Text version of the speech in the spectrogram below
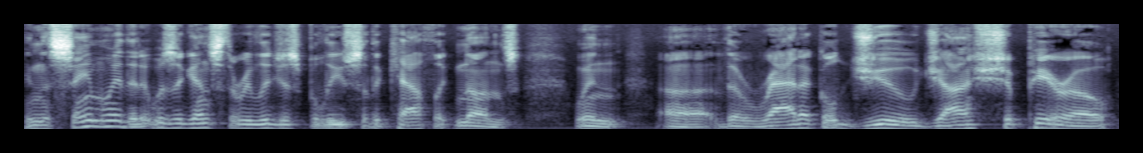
In the same way that it was against the religious beliefs of the Catholic nuns when uh, the radical Jew, Josh Shapiro,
